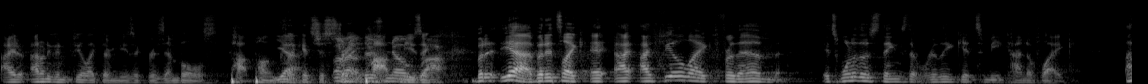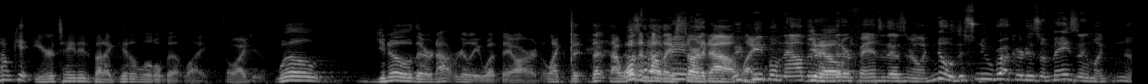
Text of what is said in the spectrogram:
I, I don't even feel like their music resembles pop punk. Yeah. Like it's just Oh, straight no, there's pop no music. rock. But it, yeah, but it's like it, I I feel like for them, it's one of those things that really gets me kind of like. I don't get irritated, but I get a little bit like, Oh, I do. well, you know, they're not really what they are. Like th- that, that wasn't how I they mean, started like, out. Like people now that, you are, know, that are fans of theirs and are like, no, this new record is amazing. I'm like, no,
